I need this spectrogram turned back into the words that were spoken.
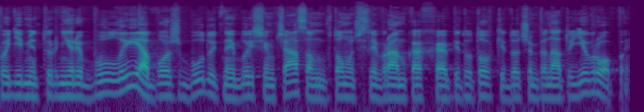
подібні турніри були або ж будуть найближчим часом, в тому числі в рамках підготовки до чемпіонату Європи.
